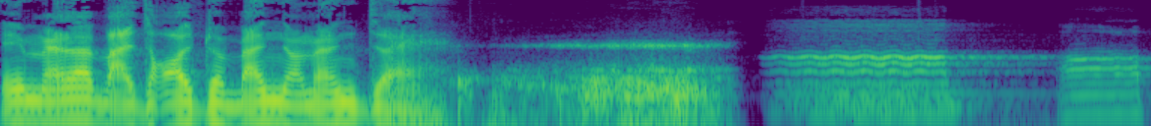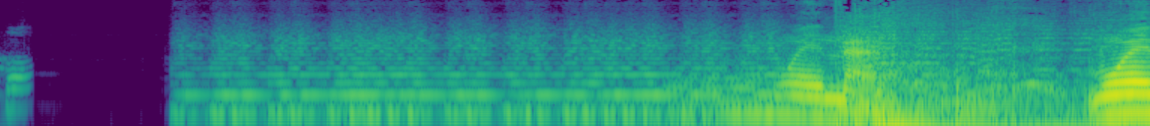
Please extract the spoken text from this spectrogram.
Y me lo estupendamente. Muy mal. Muy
